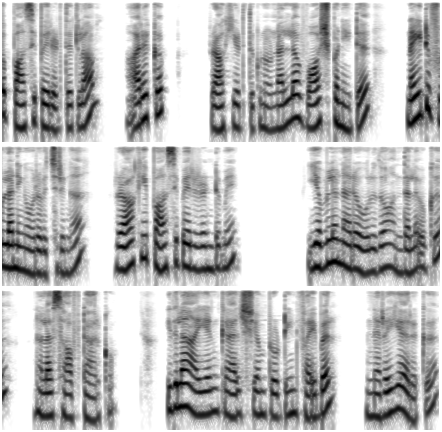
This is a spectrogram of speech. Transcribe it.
கப் பாசிப்பயிறு எடுத்துக்கலாம். அரை கப் ராகி எடுத்துக்கணும். நல்லா வாஷ் பண்ணிட்டு, நைட்டு ஃபுல்லாக நீங்கள் ஊற வச்சுருங்க. ராகி, பாசிப்பயிறு ரெண்டுமே எவ்வளோ நேரம் உருதோ அந்த அளவுக்கு நல்லா சாஃப்டாக இருக்கும். இதில் அயன் கால்சியம், புரோட்டீன், ஃபைபர் நிறைய இருக்குது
